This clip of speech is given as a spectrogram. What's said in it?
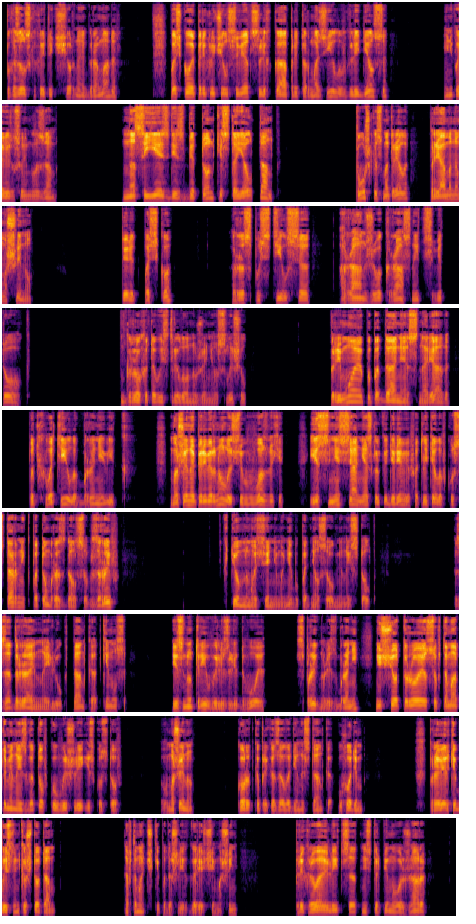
показалась какая-то черная громада. Пасько переключил свет, слегка притормозил, вгляделся и не поверил своим глазам. На съезде с бетонки стоял танк. Пушка смотрела прямо на машину перед Пасько распустился оранжево-красный цветок. Грохота выстрела он уже не услышал. Прямое попадание снаряда подхватило броневик. Машина перевернулась в воздухе и, снеся несколько деревьев, отлетела в кустарник, потом раздался взрыв, к темному осеннему небу поднялся огненный столб. Задраенный люк танка откинулся. Изнутри вылезли двое, спрыгнули с брони. Еще трое с автоматами на изготовку вышли из кустов. — В машину! — коротко приказал один из танка. — Уходим. — Проверьте быстренько, что там. Автоматчики подошли к горящей машине. Прикрывая лица от нестерпимого жара,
